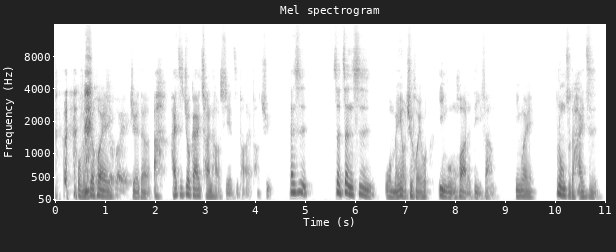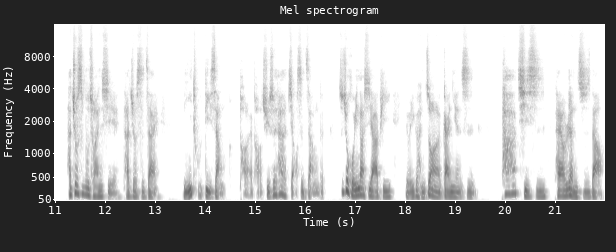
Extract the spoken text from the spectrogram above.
我们就会觉得啊，孩子就该穿好鞋子跑来跑去。但是这正是我没有去回应文化的地方，因为布隆族的孩子他就是不穿鞋，他就是在泥土地上。跑来跑去，所以他的脚是脏的。这就回应到 CRP 有一个很重要的概念是，他其实他要认知到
